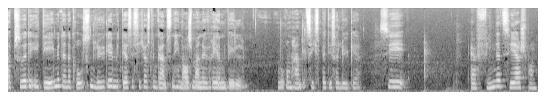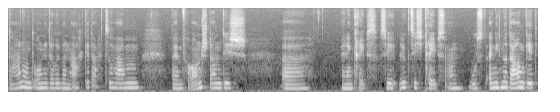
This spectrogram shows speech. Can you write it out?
absurde Idee mit einer großen Lüge, mit der sie sich aus dem Ganzen hinausmanövrieren will. Worum handelt es sich bei dieser Lüge? Sie erfindet sehr spontan und ohne darüber nachgedacht zu haben beim Frauenstammtisch äh, einen Krebs. Sie lügt sich Krebs an, wo es eigentlich nur darum geht,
